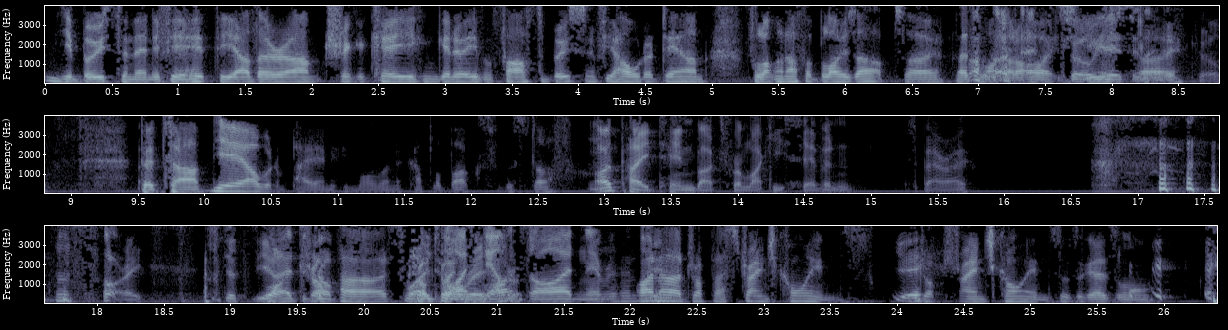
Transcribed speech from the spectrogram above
you boost, and then if you hit the other um, trigger key, you can get an even faster boost. And if you hold it down for long enough, it blows up. So that's the one that I always Cool, use. yes, so. cool. But uh, yeah, I wouldn't pay anything more than a couple of bucks for the stuff. I'd pay 10 bucks for a Lucky 7 Sparrow. Sorry. Just, yeah, What, I had to drop, drop, uh, straight to some a Dice down the side and everything. I know, drop uh, strange coins. Yeah. Drop strange coins as it goes along.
